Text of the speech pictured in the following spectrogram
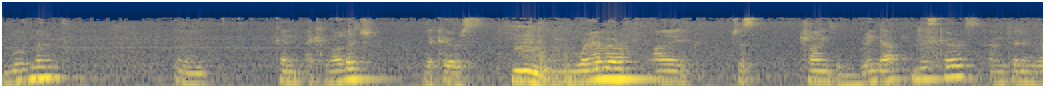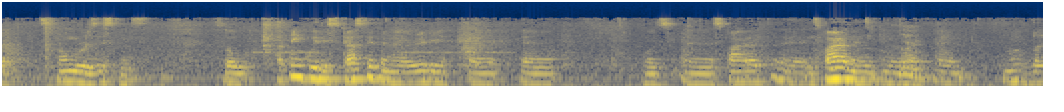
movement uh, can acknowledge the curse. Mm. And whenever I just trying to bring up this curse, I'm feeling that strong resistance. So I think we discussed it, and I really uh, uh, was uh, inspired, uh, inspired and uh, Yeah. um, moved by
